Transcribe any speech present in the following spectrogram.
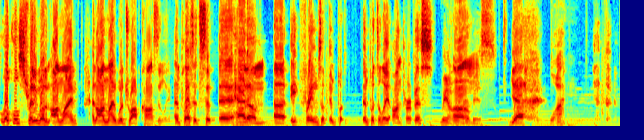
locals training mode and online, and online would drop constantly. And plus, it uh, had um uh, eight frames of input input delay on purpose. Wait, on Um, purpose? Yeah, Why?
